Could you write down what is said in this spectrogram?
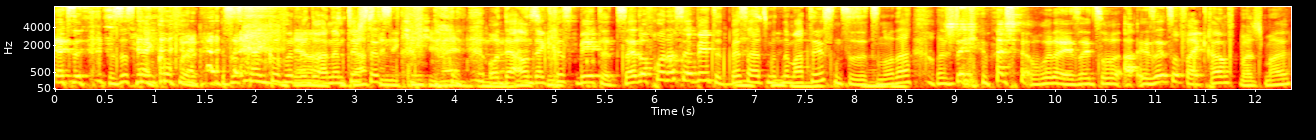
Das ist, das ist kein Kuffel. Das ist kein Kuffel, wenn du an einem Tisch sitzt rein. und der, und der. Christ betet. Sei doch froh, dass er betet. Besser als mit einem Atheisten zu sitzen, oder? Und ich denke manchmal, Bruder, ihr seid so, ihr seid so verkrampft manchmal.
